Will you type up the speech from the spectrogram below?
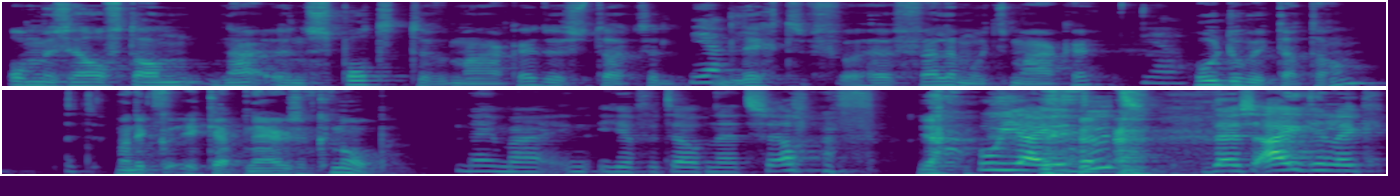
om mezelf dan naar een spot te maken, dus dat ik het Ja. licht eh, feller moet maken, ja. hoe doe ik dat dan? Het- Want ik, ik heb nergens een knop. Nee, maar je vertelt net zelf Ja. hoe jij het doet. Dat is eigenlijk,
